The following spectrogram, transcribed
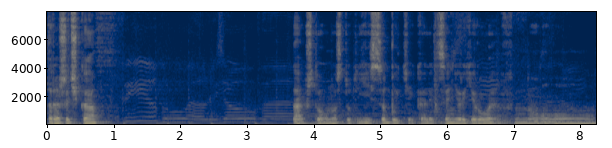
трэшечка. Так, что у нас тут есть события? Коллекционер героев. Ну,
